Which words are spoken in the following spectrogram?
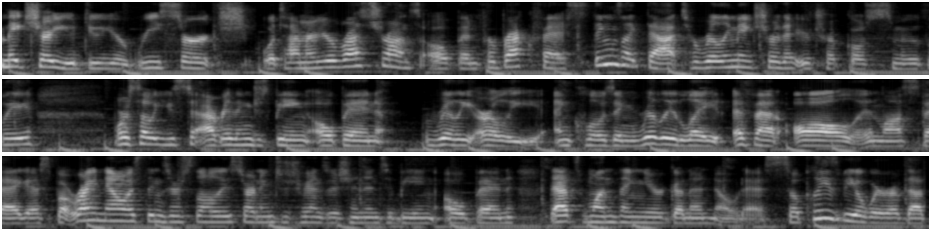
make sure you do your research. What time are your restaurants open for breakfast? Things like that to really make sure that your trip goes smoothly. We're so used to everything just being open really early and closing really late, if at all, in Las Vegas. But right now, as things are slowly starting to transition into being open, that's one thing you're gonna notice. So please be aware of that.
